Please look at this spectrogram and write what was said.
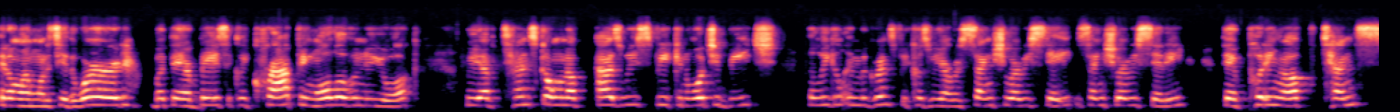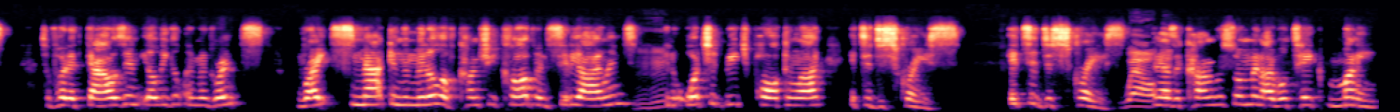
I don't want to say the word, but they are basically crapping all over New York. We have tents going up as we speak in Orchard Beach, illegal immigrants, because we are a sanctuary state, sanctuary city. They're putting up tents to put a thousand illegal immigrants right smack in the middle of Country Club and City Island mm-hmm. in Orchard Beach parking lot. It's a disgrace. It's a disgrace. Well- and as a congresswoman, I will take money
